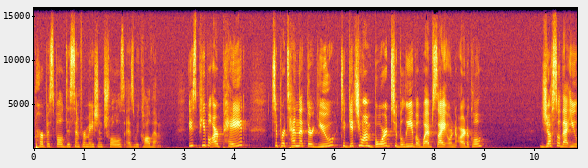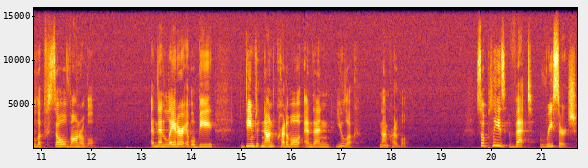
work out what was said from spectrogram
purposeful disinformation trolls, as we call them. These people are paid to pretend that they're you, to get you on board to believe a website or an article, just so that you look so vulnerable. And then later it will be deemed non credible, and then you look non credible. So please vet, research.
